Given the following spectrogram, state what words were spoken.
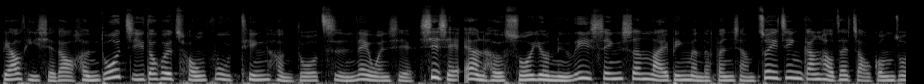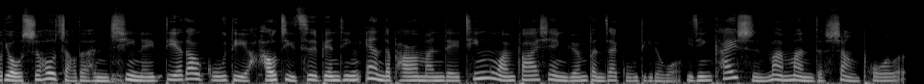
标题写到很多集都会重复听很多次，内文写谢谢 Anne 和所有女力新生来宾们的分享。最近刚好在找工作，有时候找得很气馁，跌到谷底好几次。边听 Anne 的 Power Monday，听完发现原本在谷底的我已经开始慢慢的上坡了。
